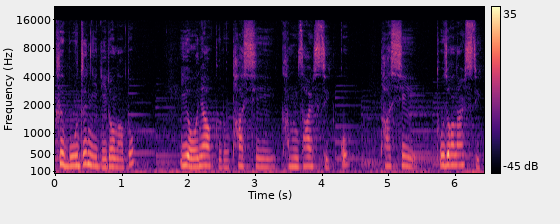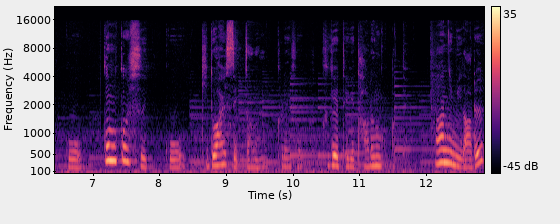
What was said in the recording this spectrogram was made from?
그 모든 일이 일어나도 이 언약으로 다시 감사할 수 있고 다시 도전할 수 있고 꿈꿀 수 있고 기도할 수 있잖아요. 그래서 그게 되게 다른 것 같아요. 하나님이 나를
